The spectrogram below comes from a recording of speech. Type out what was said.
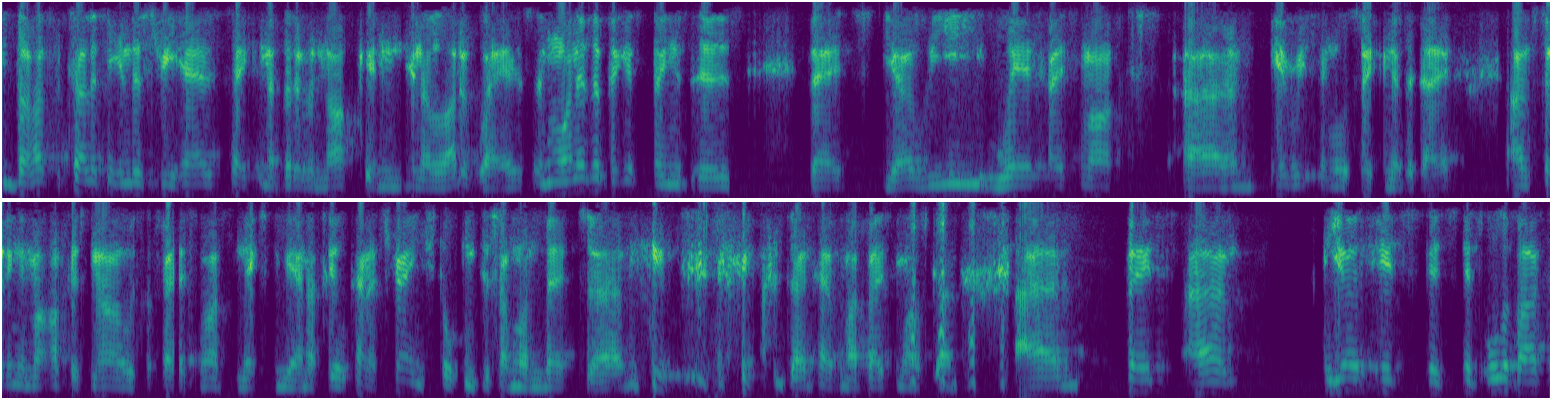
the hospitality industry has taken a bit of a knock in, in a lot of ways. And one of the biggest things is that, you know, we wear face masks um, every single second of the day. I'm sitting in my office now with the face mask next to me, and I feel kind of strange talking to someone that um, I don't have my face mask on. um, but um, you know, it's it's it's all about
